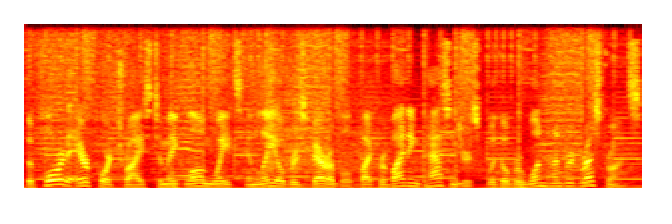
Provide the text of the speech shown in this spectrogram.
The Florida airport tries to make long waits and layovers bearable by providing passengers with over 100 restaurants.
